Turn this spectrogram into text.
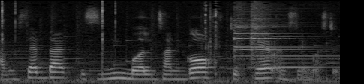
Having said that, this is me, Merlin, signing off. Take care and stay invested.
